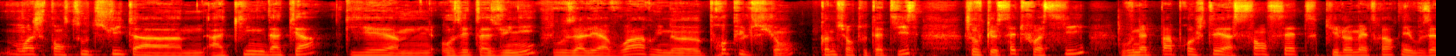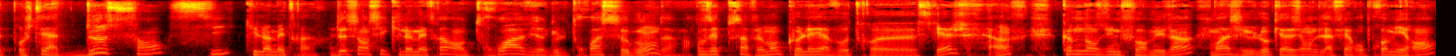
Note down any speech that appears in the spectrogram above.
Moi, je pense tout de suite à, à King Daka, qui est euh, aux États-Unis. Vous allez avoir une propulsion, comme sur Toutatis, sauf que cette fois-ci, vous n'êtes pas projeté à 107 km/h, mais vous êtes projeté à 206 km/h. 206 km/h en 3,3 secondes. Alors, vous êtes tout simplement collé à votre euh, siège, hein, comme dans une Formule 1. Moi, j'ai eu l'occasion de la faire au premier rang.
